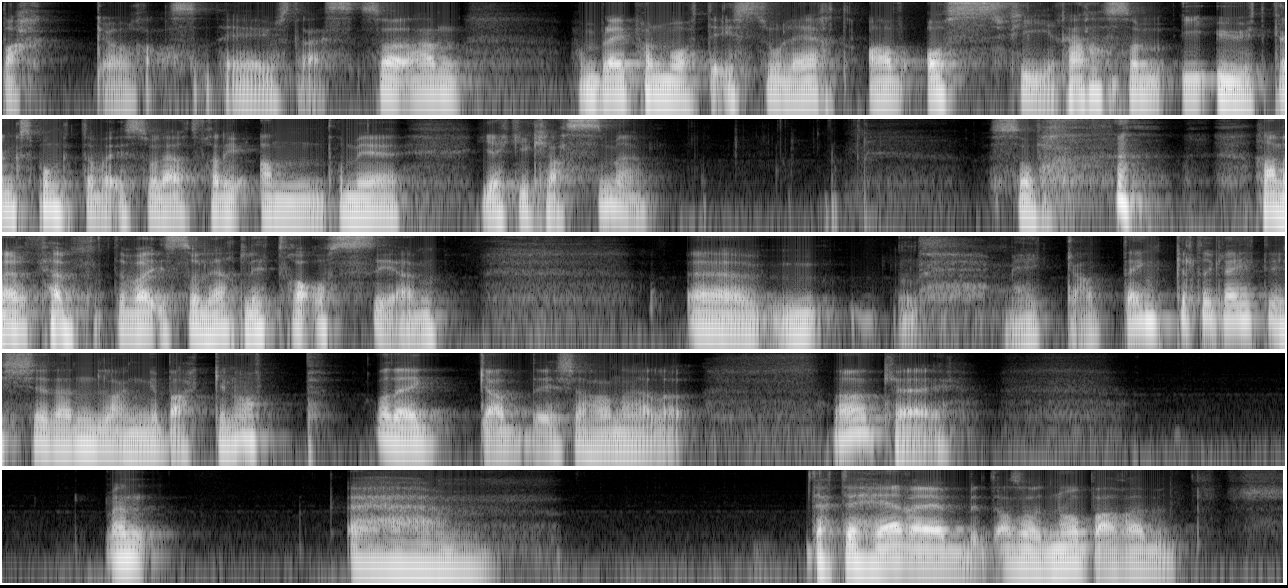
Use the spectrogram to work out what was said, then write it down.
bakker, altså. Det er jo stress. Så han, han ble på en måte isolert av oss fire, som i utgangspunktet var isolert fra de andre vi gikk i klasse med. Så var- han her femte var isolert litt fra oss igjen. Eh, vi gadd enkelt og greit ikke den lange bakken opp. Og det gadd ikke han heller. OK. Men eh, Dette her er Altså, nå bare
